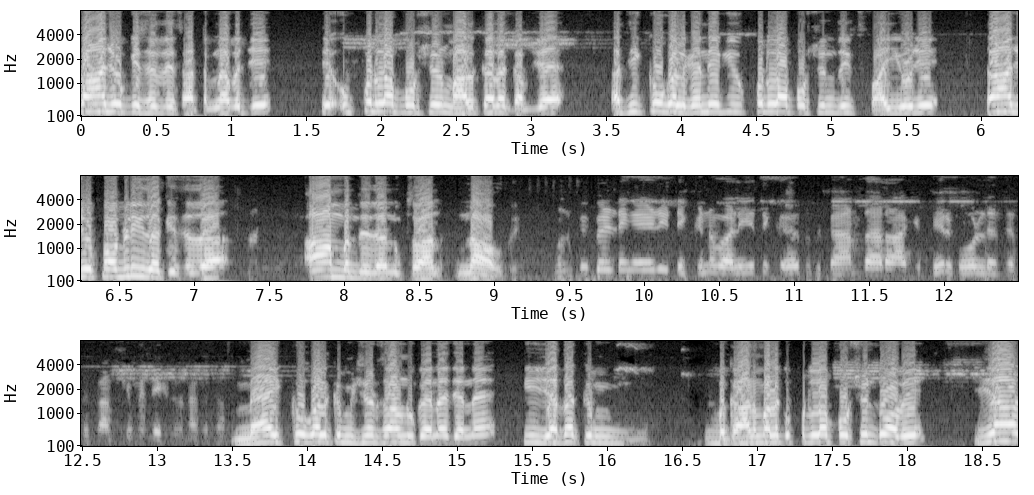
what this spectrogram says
ਤਾਂ ਜੋ ਕਿਸੇ ਦੇ ਸੱਟ ਨਾ ਵੱਜੇ ਤੇ ਉੱਪਰਲਾ ਪੋਰਸ਼ਨ ਮਾਲਕਾ ਦਾ ਕਬਜ਼ਾ ਹੈ। ਅਸੀਂ ਇੱਕੋ ਗੱਲ ਕਹਿੰਦੇ ਹਾਂ ਕਿ ਉੱਪਰਲਾ ਪੋਰਸ਼ਨ ਦੀ ਸਫ਼ਾਈ ਹੋ ਜੇ ਤਾਂ ਜੋ ਪਬਲਿਕ ਦਾ ਕਿਸੇ ਦਾ ਆਮ ਬੰਦੇ ਦਾ ਨੁਕਸਾਨ ਨਾ ਹੋਵੇ। ਹੁਣ ਵੀ ਬਿਲਡਿੰਗ ਹੈ ਜਿਹੜੀ ਡਿੱਗਣ ਵਾਲੀ ਹੈ ਤੇ ਦੁਕਾਨਦਾਰ ਆ ਕੇ ਫਿਰ ਖੋਲ ਲੈਂਦੇ ਦੁਕਾਨ। ਕਿਵੇਂ ਦੇਖਦੇ ਹੋ ਨਾ ਕਦਮ ਮੈਂ ਇੱਕੋ ਗੱਲ ਕਮਿਸ਼ਨਰ ਸਾਹਿਬ ਨੂੰ ਕਹਿਣਾ ਚਾਹੁੰਦਾ ਕਿ ਜਾਂ ਤਾਂ ਮਕਾਨ ਮਾਲਕ ਉੱਪਰਲਾ ਪੋਰਸ਼ਨ ਢਵਾਵੇ ਜਾਂ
